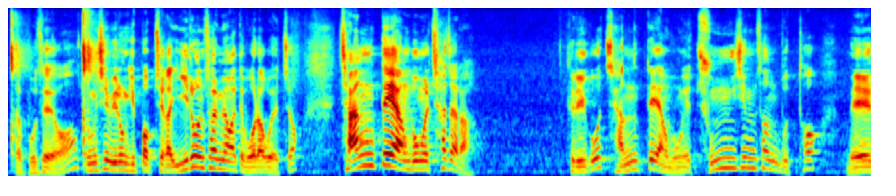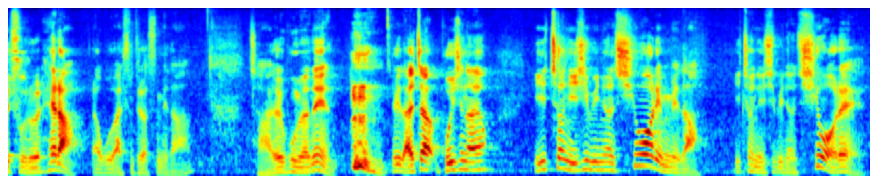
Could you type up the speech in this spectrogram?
자, 보세요. 중심 이론 기법 제가 이론 설명할 때 뭐라고 했죠? 장대 양봉을 찾아라. 그리고 장대 양봉의 중심선부터 매수를 해라 라고 말씀드렸습니다. 자, 여기 보면은 여기 날짜 보이시나요? 2022년 10월입니다. 2022년 10월에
